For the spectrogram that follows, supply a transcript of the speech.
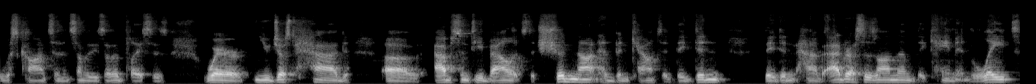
Wisconsin and some of these other places where you just had uh, absentee ballots that should not have been counted. They didn't they didn't have addresses on them. They came in late.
